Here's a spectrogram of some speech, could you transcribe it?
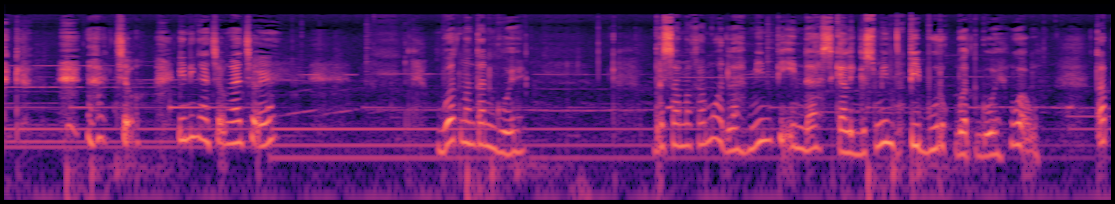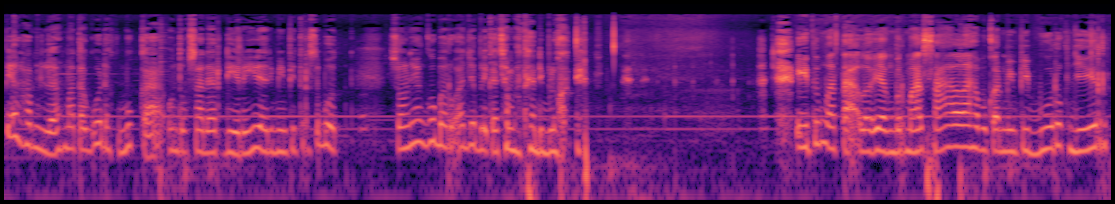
Aduh ngaco. Ini ngaco-ngaco ya. Buat mantan gue bersama kamu adalah mimpi indah sekaligus mimpi buruk buat gue. Wow tapi alhamdulillah mata gue udah kebuka untuk sadar diri dari mimpi tersebut. Soalnya gue baru aja beli kacamata di blok M. Itu mata lo yang bermasalah bukan mimpi buruk jir.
